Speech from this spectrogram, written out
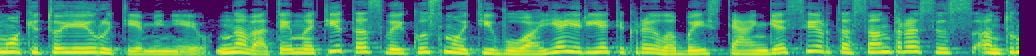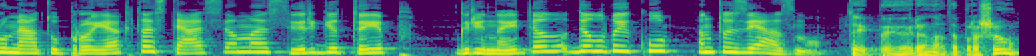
mokytojai rūtė minėjau. Na va, tai matytas vaikus motivuoja ir jie tikrai labai stengiasi ir tas antrasis antrų metų projektas tęsiamas irgi taip grinai dėl, dėl vaikų entuzijazmo. Taip, Renata, prašau.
